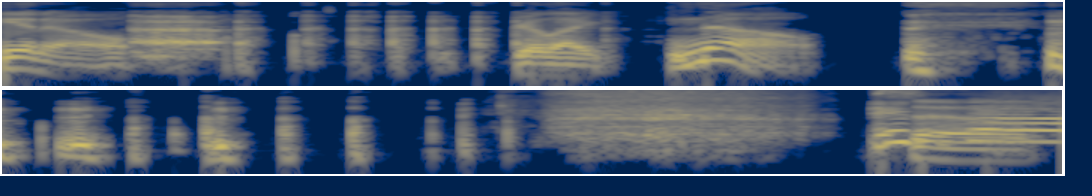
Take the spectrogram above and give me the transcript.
you know, you're like, no. So-?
